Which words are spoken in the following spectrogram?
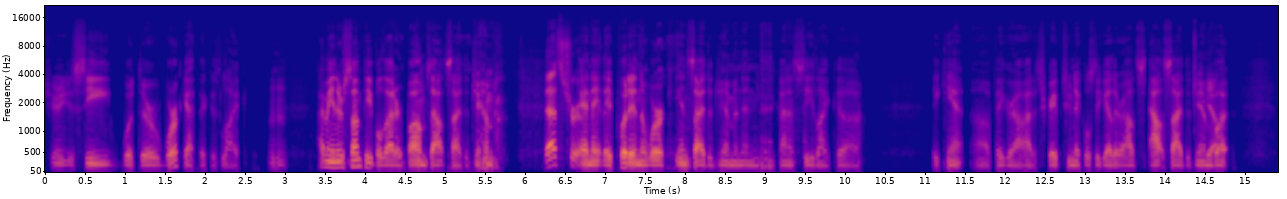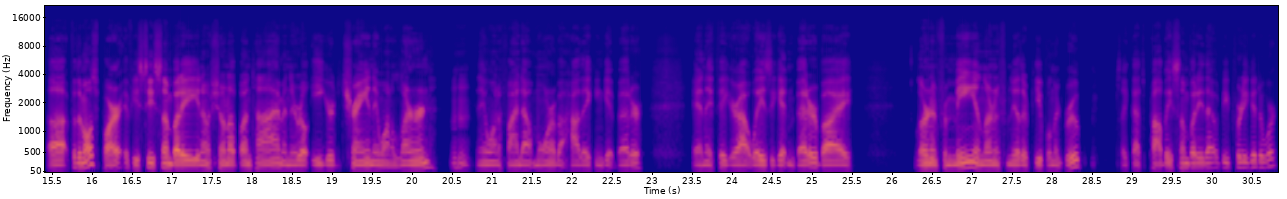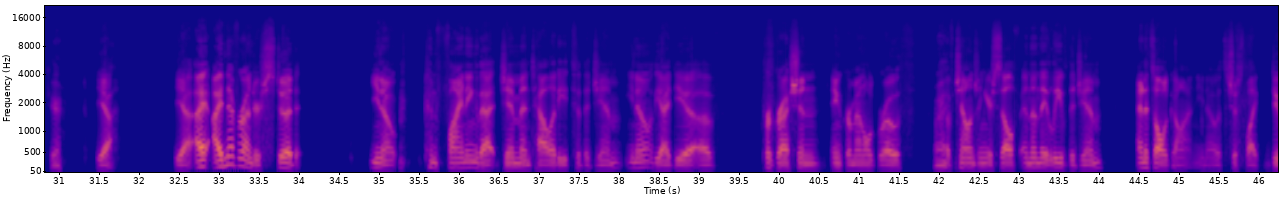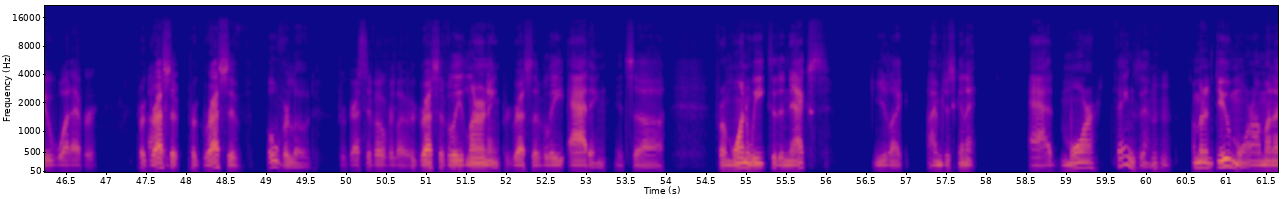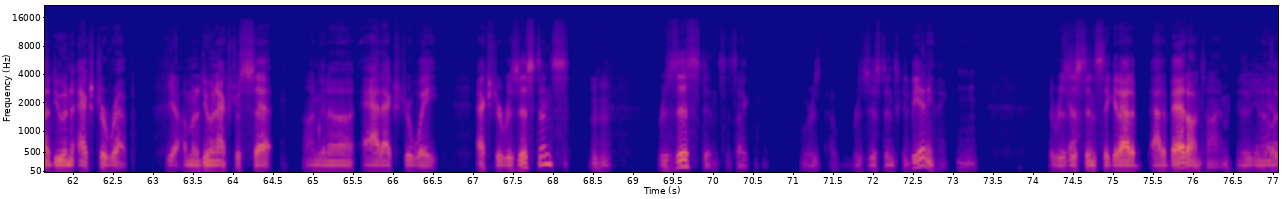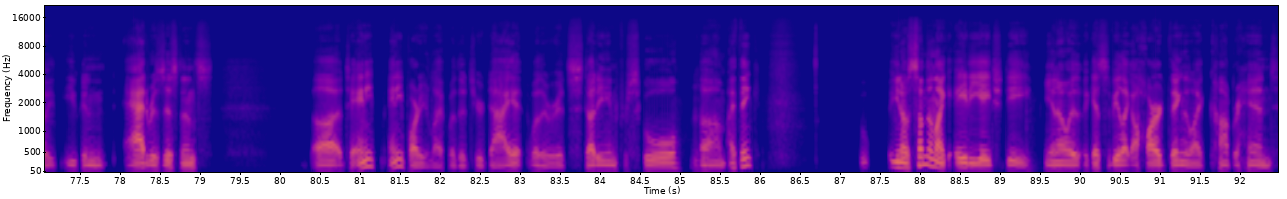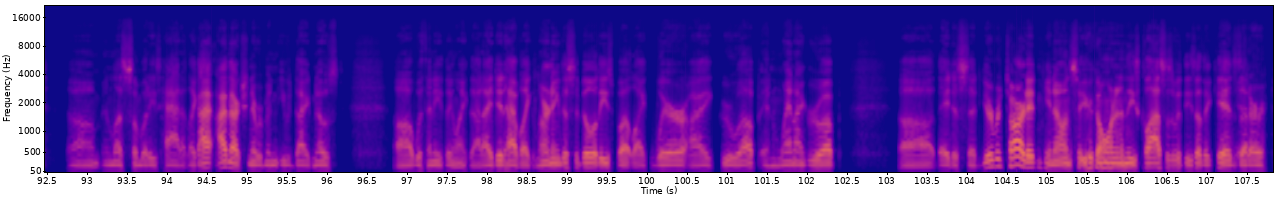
opportunity to see what their work ethic is like. Mhm. I mean, there's some people that are bums outside the gym, That's true. and they, they put in the work inside the gym, and then you kind of see like uh, they can't uh, figure out how to scrape two nickels together outs outside the gym. Yeah. But uh, for the most part, if you see somebody you know showing up on time and they're real eager to train, they want to learn, Mhm. and they want to find out more about how they can get better, and they figure out ways of getting better by learning from me and learning from the other people in the group. It's like that's probably somebody that would be pretty good to work here. Yeah. Yeah. I, I never understood, you know, confining that gym mentality to the gym, you know, the idea of progression, incremental growth, Right. of challenging yourself, and then they leave the gym and it's all gone. You know, it's just like do whatever. Progressive progressive overload. Progressive overload. progressively learning, progressively adding. It's uh from one week to the next, you're like, I'm just gonna add more things in. Mhm. I'm gonna do more. I'm gonna do an extra rep. Yeah. I'm gonna do an extra set. I'm gonna add extra weight, extra resistance. Mhm. Resistance. It's like res- uh, resistance could be anything. Mhm. The resistance to get out of out of bed on time. You know, Yeah. you can add resistance uh, to any any part of your life, whether it's your diet, whether it's studying for school. Mhm. Um, I think you know something like ADHD. You know, it, it gets to be like a hard thing to like comprehend um, unless somebody's had it. Like I, I've actually never been even diagnosed uh, with anything like that. I did have like learning disabilities, but like where I grew up and when I grew up. Uh, they just said you're retarded, you know, and so you're going in these classes with these other kids that are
